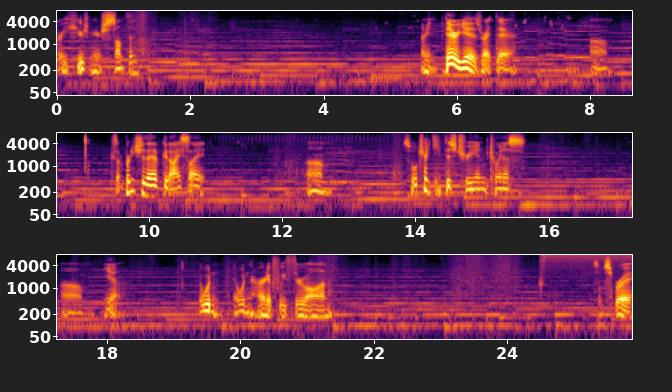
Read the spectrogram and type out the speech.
or he hears me or something. I mean, there he is right there. Um, because I'm pretty sure they have good eyesight. Um, so we'll try to keep this tree in between us. Um, yeah. It wouldn't it wouldn't hurt if we threw on some spray.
